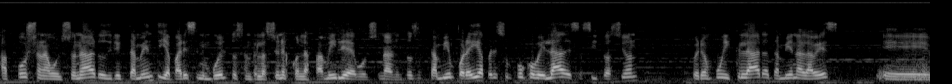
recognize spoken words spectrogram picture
apoyan a Bolsonaro directamente y aparecen envueltos en relaciones con la familia de Bolsonaro. Entonces también por ahí aparece un poco velada esa situación, pero es muy clara también a la vez eh,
